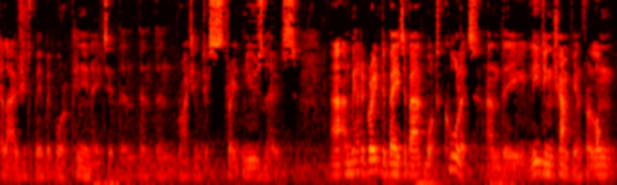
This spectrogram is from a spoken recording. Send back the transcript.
allows you to be a bit more opinionated than, than, than writing just straight news notes. Uh, and we had a great debate about what to call it. And the leading champion for a long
